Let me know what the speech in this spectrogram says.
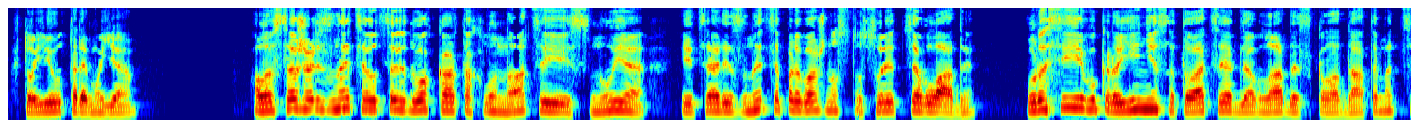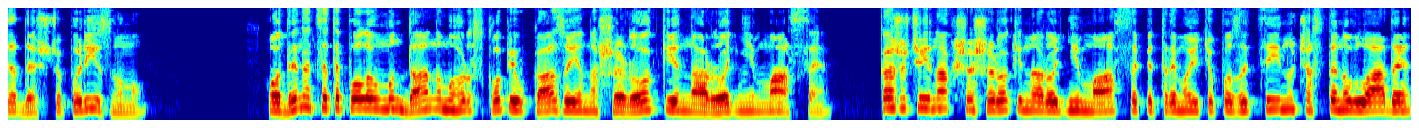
хто її утримує. Але все ж різниця у цих двох картах лунації існує, і ця різниця переважно стосується влади. У Росії і в Україні ситуація для влади складатиметься дещо по-різному. Одинадцяте поле в мунданному гороскопі вказує на широкі народні маси. Кажучи інакше, широкі народні маси підтримують опозиційну частину влади,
